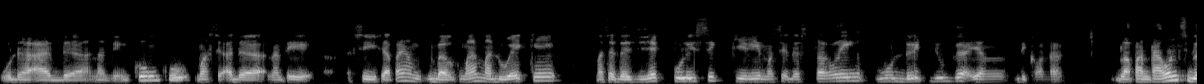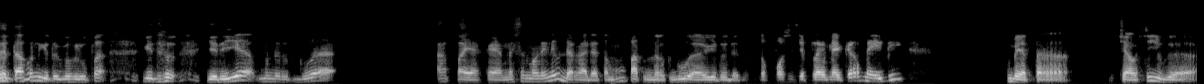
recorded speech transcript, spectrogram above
udah ada nanti Kungku masih ada nanti si siapa yang baru kemarin Madueke masih ada Ziyech Pulisic kiri masih ada Sterling Mudrik juga yang dikontrak 8 tahun 9 tahun gitu gue lupa gitu. Jadi ya menurut gue apa ya kayak Mason Mount ini udah gak ada tempat menurut gue gitu. Dan untuk posisi playmaker maybe better Chelsea juga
